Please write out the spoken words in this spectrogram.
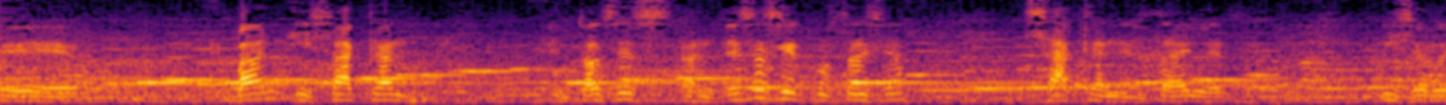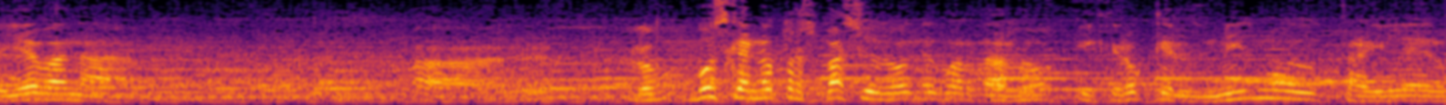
eh, van y sacan, entonces ante esa circunstancia sacan el tráiler y se lo llevan a, a- lo- buscan otro espacio donde guardarlo y creo que el mismo trailero,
